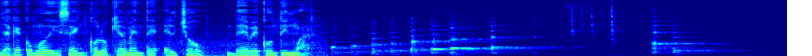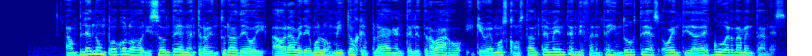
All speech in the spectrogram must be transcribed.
ya que como dicen coloquialmente, el show debe continuar. Ampliando un poco los horizontes de nuestra aventura de hoy, ahora veremos los mitos que plagan el teletrabajo y que vemos constantemente en diferentes industrias o entidades gubernamentales,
